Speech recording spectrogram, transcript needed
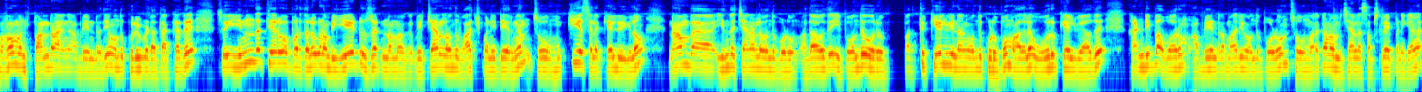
பர்ஃபார்மன்ஸ் பண்ணுறாங்க அப்படின்றதையும் வந்து குறிப்பிடத்தக்கது. ஸோ இந்த தேர்வை பொறுத்தளவுக்கு நம்ம ஏ டு செட் நம்ம சேனலில் வந்து வாட்ச் பண்ணிகிட்டே இருங்க. ஸோ முக்கிய சில கேள்விகளும் நாம் இந்த சேனலில் வந்து போடுவோம் அதாவது இப்போ வந்து ஒரு பத்து கேள்வி நாங்கள் வந்து கொடுப்போம். அதில் ஒரு கேள்வியாவது கண்டிப்பாக வரும் அப்படின்ற மாதிரி வந்து போடுவோம். ஸோ மறக்காமல் நம்ம சேனலை சப்ஸ்கிரைப் பண்ணிக்கோங்க.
